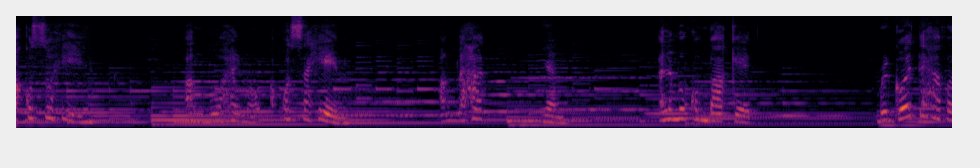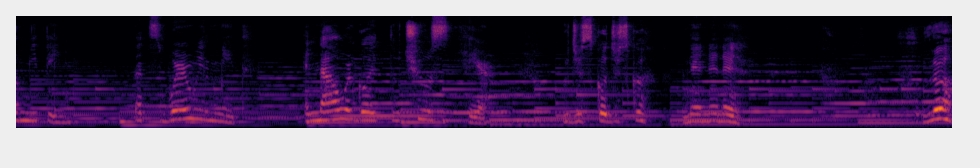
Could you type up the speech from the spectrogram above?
Ako suhin ang buhay mo. Ako sahin ang lahat. Yan. Alam mo kung bakit? We're going to have a meeting. That's where we'll meet. And now we're going to choose here. We just go, just go. Ne, ne, ne. Lo.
